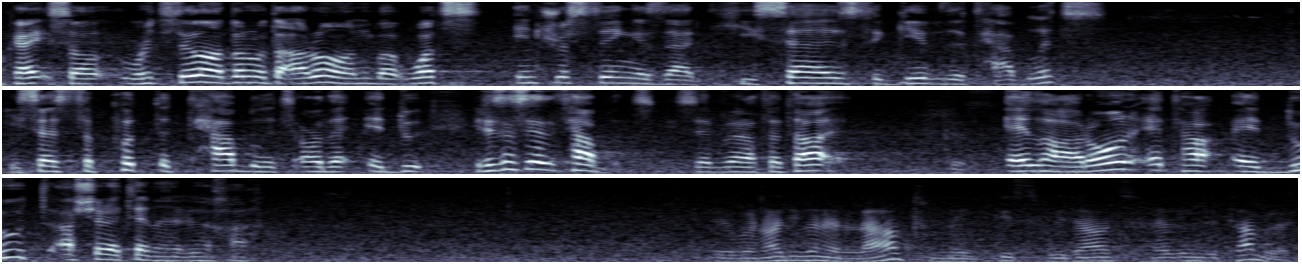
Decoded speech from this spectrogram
Okay, so we're still not done with the Aron, but what's interesting is that he says to give the tablets. He says to put the tablets or the edut. He doesn't say the tablets. He said, El Haron et ha edut asher etin they were not even allowed to make this without having the tablets.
